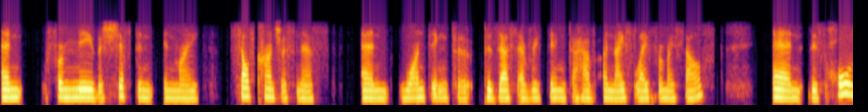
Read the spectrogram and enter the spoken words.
And for me, the shift in, in my self consciousness and wanting to possess everything to have a nice life for myself. And this whole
